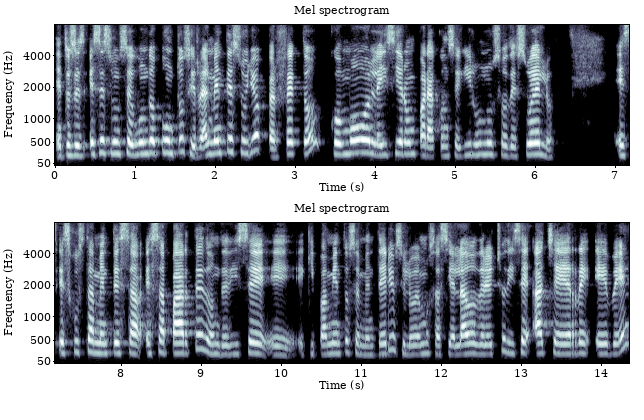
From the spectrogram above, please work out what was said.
Entonces, ese es un segundo punto. Si realmente es suyo, perfecto. ¿Cómo le hicieron para conseguir un uso de suelo? Es, justamente esa, esa, parte donde dice eh, equipamiento cementerio, si lo vemos hacia el lado derecho, dice HREB,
